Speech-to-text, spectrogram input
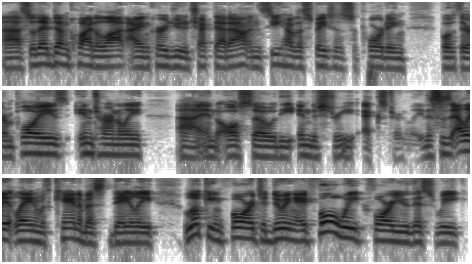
Uh, so they've done quite a lot. I encourage you to check that out and see how the space is supporting both their employees internally uh, and also the industry externally. This is Elliot Lane with Cannabis Daily. Looking forward to doing a full week for you this week.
